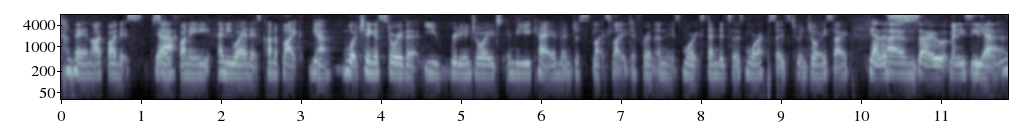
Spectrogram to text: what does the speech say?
they've done it, and I find it's Yeah. so funny anyway. And it's kind of like yeah, watching a story that you really enjoyed in the UK, and then just like slightly different, and it's more extended, so there's more episodes to enjoy. So Yeah, there's Um, so many seasons. Yeah.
